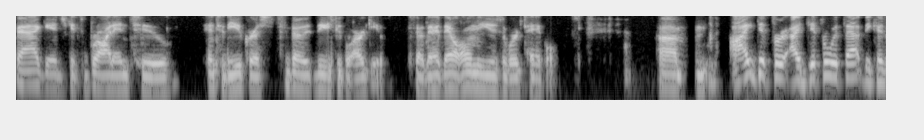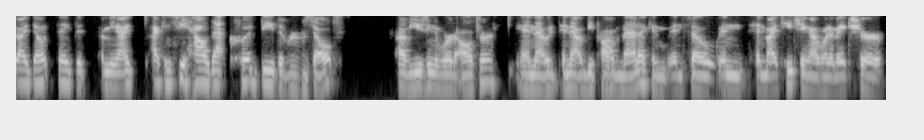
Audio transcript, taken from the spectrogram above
baggage gets brought into into the Eucharist. So these people argue, so they they'll only use the word table. Um, I differ. I differ with that because I don't think that. I mean, I I can see how that could be the result of using the word altar, and that would and that would be problematic. And and so in in my teaching, I want to make sure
